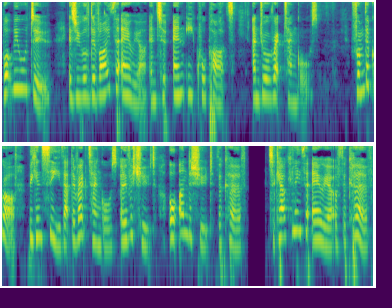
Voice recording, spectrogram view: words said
what we will do is we will divide the area into n equal parts and draw rectangles. From the graph, we can see that the rectangles overshoot or undershoot the curve. To calculate the area of the curve,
